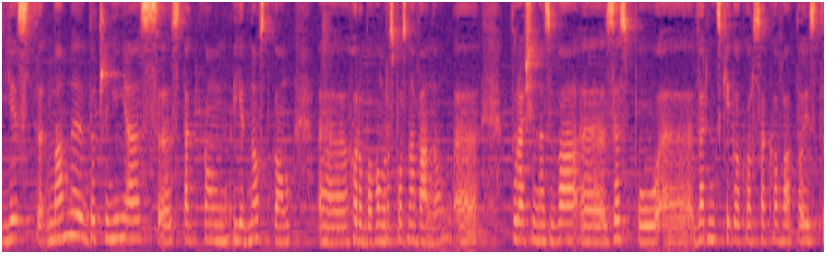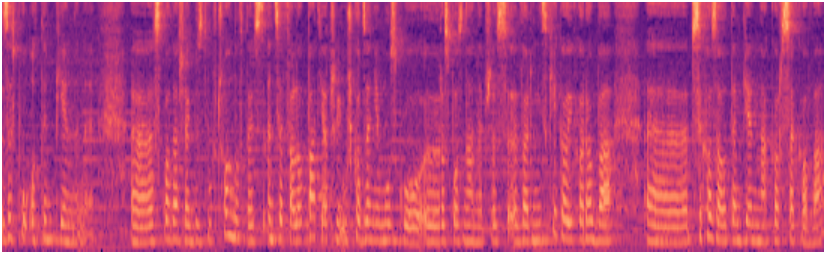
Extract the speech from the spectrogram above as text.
jest, mamy do czynienia z, z taką jednostką e, chorobową rozpoznawaną, e, która się nazywa e, zespół Wernickiego-Korsakowa. To jest zespół otępienny. Składa się jakby z dwóch członów. To jest encefalopatia, czyli uszkodzenie mózgu rozpoznane przez Wernickiego i choroba psychoza otępienna Korsakowa.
